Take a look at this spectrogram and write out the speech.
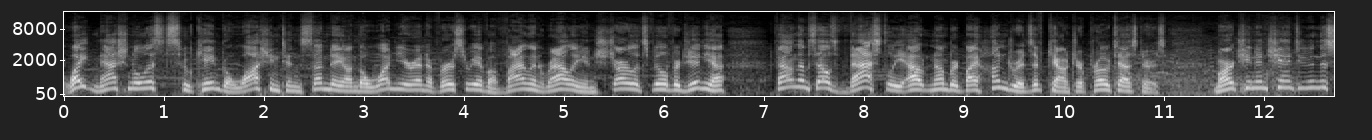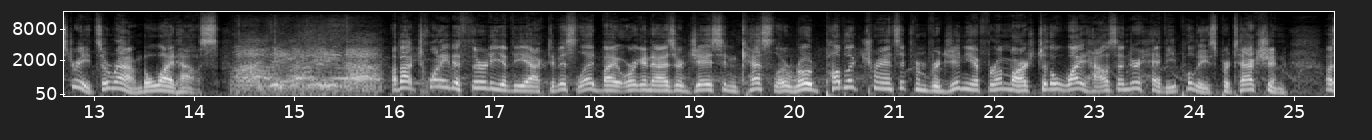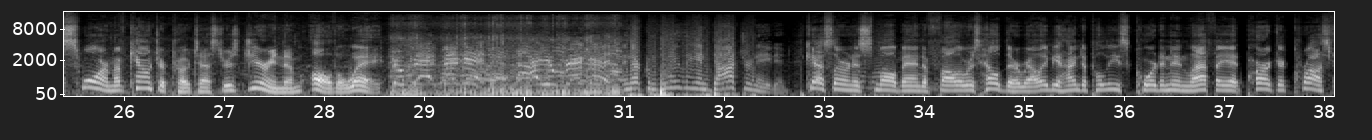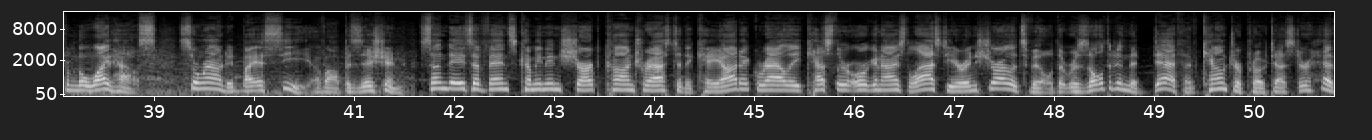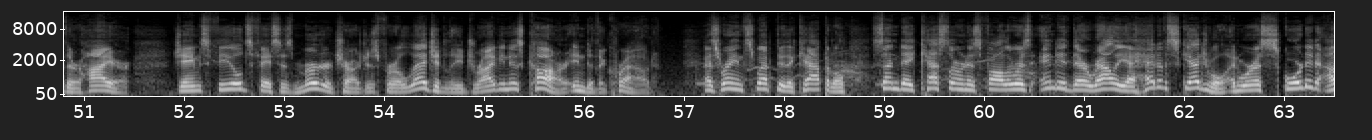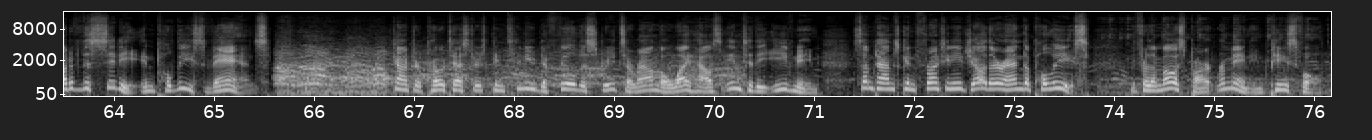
White nationalists who came to Washington Sunday on the one year anniversary of a violent rally in Charlottesville, Virginia, found themselves vastly outnumbered by hundreds of counter protesters, marching and chanting in the streets around the White House. About 20 to 30 of the activists, led by organizer Jason Kessler, rode public transit from Virginia for a march to the White House under heavy police protection. A swarm of counter protesters jeering them all the way. They're completely indoctrinated. Kessler and his small band of followers held their rally behind a police cordon in Lafayette Park across from the White House, surrounded by a sea of opposition. Sunday's events coming in sharp contrast to the chaotic rally Kessler organized last year in Charlottesville that resulted in the death of counter protester Heather Heyer. James Fields faces murder charges for allegedly driving his car into the crowd. As rain swept through the capital, Sunday Kessler and his followers ended their rally ahead of schedule and were escorted out of the city in police vans. Counter protesters continued to fill the streets around the White House into the evening, sometimes confronting each other and the police, but for the most part remaining peaceful.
